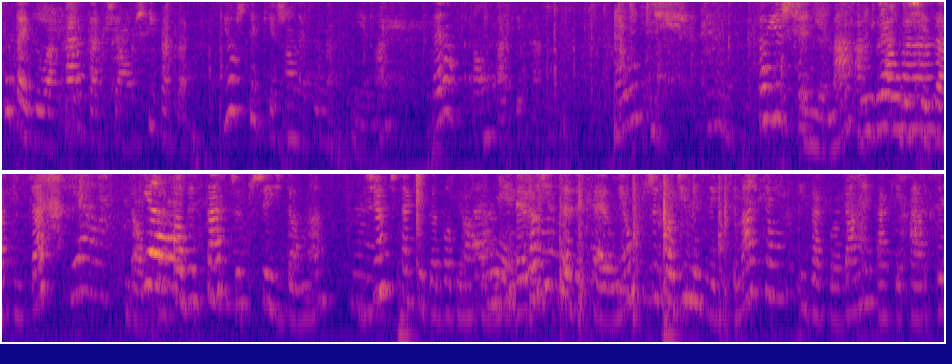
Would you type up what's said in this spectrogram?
Tutaj była karta książki, karta. Już tych kieszonek u nas nie ma. Teraz są takie karty. Jeszcze nie ma, a chciałby się zapisać? Dobrze, to wystarczy przyjść do nas, wziąć takie zobowiązanie. Rodzice wypełnią, przychodzimy z legitymacją i zakładamy takie karty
